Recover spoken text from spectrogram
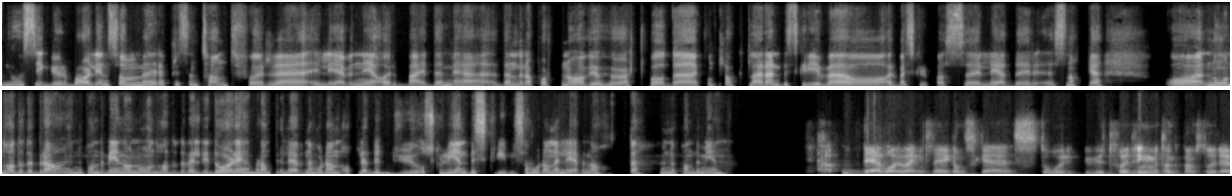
Jo Sigurd Barlin, som representant for uh, elevene i arbeidet med denne rapporten, har vi jo hørt både kontaktlæreren beskrive og arbeidsgruppas eh, leder snakke. Og noen hadde det bra under pandemien, og noen hadde det veldig dårlig blant elevene. Hvordan opplevde du å skulle gi en beskrivelse av hvordan elevene har hatt det under pandemien? Ja, det var jo egentlig en ganske stor utfordring med tanke på de store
